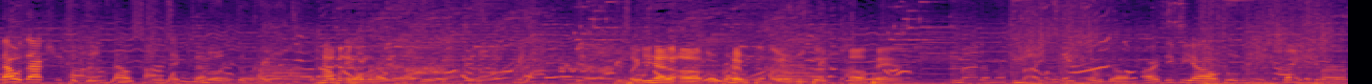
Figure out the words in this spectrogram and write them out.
That was actually kinda that was kinda Nick Tech right there. How many overhead did I do? Looks like he had an uh, overhead with his uh, with the uh, pan. There we go. Alright, DP out. Double confirm.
